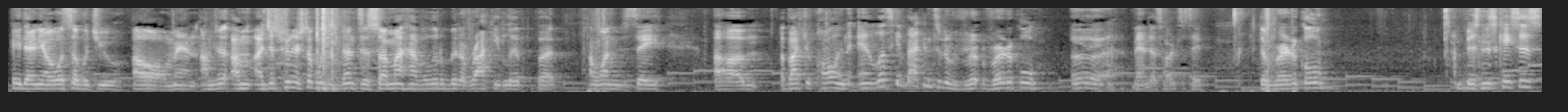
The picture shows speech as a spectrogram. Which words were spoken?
Hey Danielle, what's up with you? Oh man, I'm just I'm, i just finished up with the dentist, so I might have a little bit of rocky lip, but I wanted to say um, about your calling, and let's get back into the ver- vertical. Uh, man, that's hard to say. The vertical business cases.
